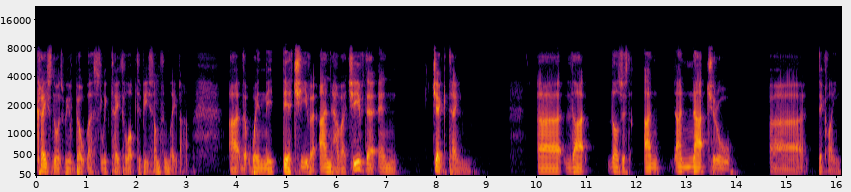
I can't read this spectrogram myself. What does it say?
Christ knows we've built this league title up to be something like that. Uh, that when they, they achieve it and have achieved it in jig time, uh, that there's just a, a natural uh, decline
